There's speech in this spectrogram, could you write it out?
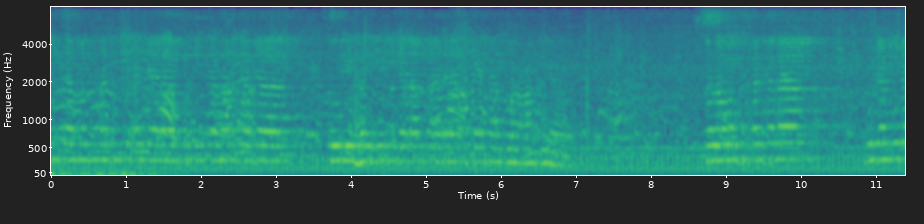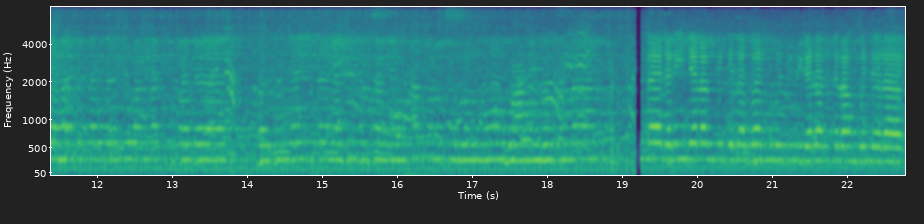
bisa menghadiri acara pernikahan pada sore hari ini dalam keadaan sehat walafiat. Salawat serta salam mudah-mudahan tetap tercurahkan kepada dari jalan kegelapan menuju jalan terang benderang,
